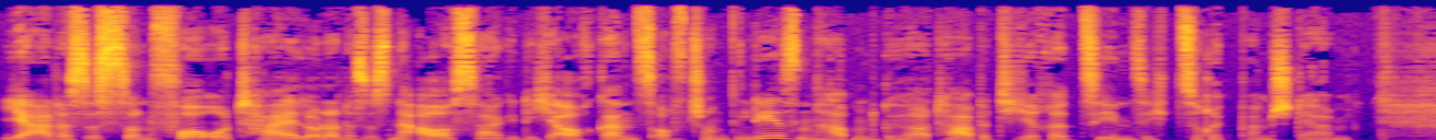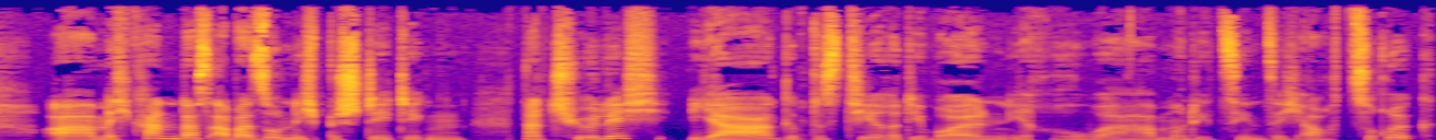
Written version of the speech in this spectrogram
ja, das ist so ein Vorurteil oder das ist eine Aussage, die ich auch ganz oft schon gelesen habe und gehört habe. Tiere ziehen sich zurück beim Sterben. Ähm, ich kann das aber so nicht bestätigen. Natürlich, ja, gibt es Tiere, die wollen ihre Ruhe haben und die ziehen sich auch zurück.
